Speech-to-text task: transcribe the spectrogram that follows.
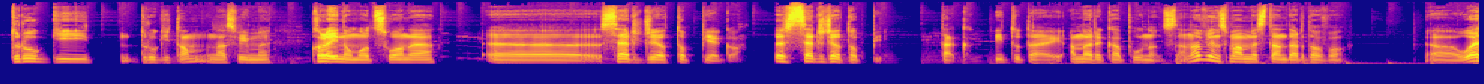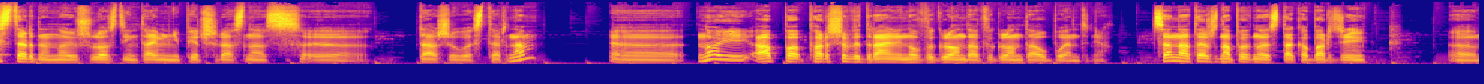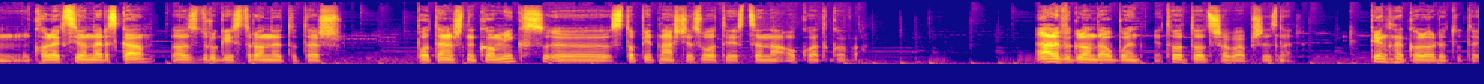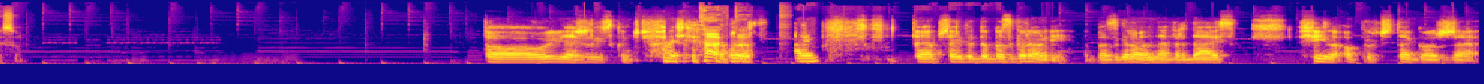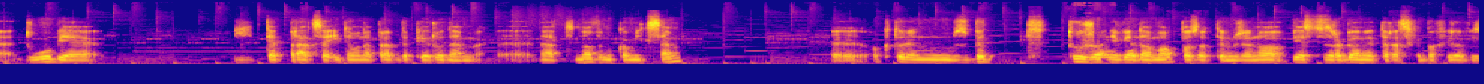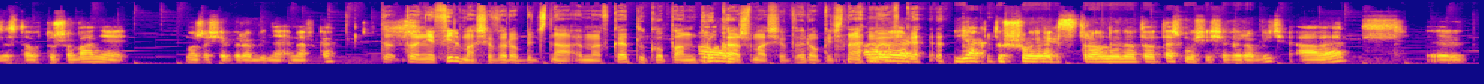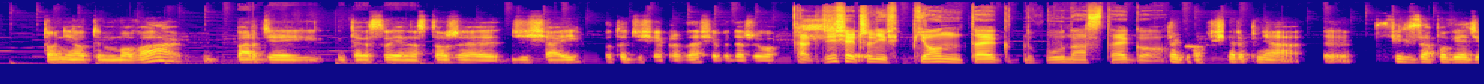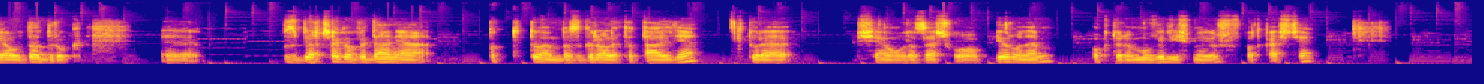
drugi, drugi tom, nazwijmy, kolejną odsłonę e, Sergio Toppiego. Sergio Toppi. Tak, i tutaj Ameryka Północna. No więc mamy standardowo e, western, no już Lost in Time nie pierwszy raz nas e, darzy westernem. E, no i a pa, parszywy drań no wygląda, wygląda obłędnie. Cena też na pewno jest taka bardziej kolekcjonerska, a z drugiej strony to też potężny komiks. 115 zł jest cena okładkowa. Ale wygląda obłędnie, to, to trzeba przyznać. Piękne kolory tutaj są. To jeżeli skończyłeś tak, tak. Time, to ja przejdę do Bezgroli. Bezgrol Never Dies. Phil oprócz tego, że dłubie i te prace idą naprawdę piorunem e, nad nowym komiksem, e, o którym zbyt dużo nie wiadomo, poza tym, że no, jest zrobiony teraz chyba Philowi zostało tuszowanie może się wyrobi na MFK? To, to nie film ma się wyrobić na MFK, tylko pan drukarz ma się wyrobić na MFK. Jak, jak tuszuje strony, no to też musi się wyrobić, ale y, to nie o tym mowa. Bardziej interesuje nas to, że dzisiaj, bo to dzisiaj, prawda, się wydarzyło. Tak, dzisiaj, czyli w piątek 12 tego sierpnia y, Phil zapowiedział dodruk y, zbiorczego wydania pod tytułem Bezgrole Totalnie, które się rozeszło piorunem, o którym mówiliśmy już w podcaście.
